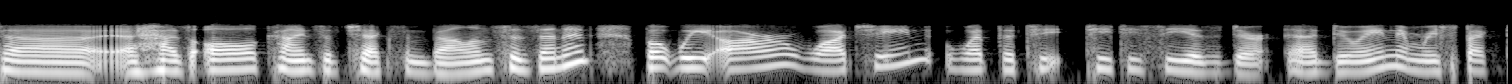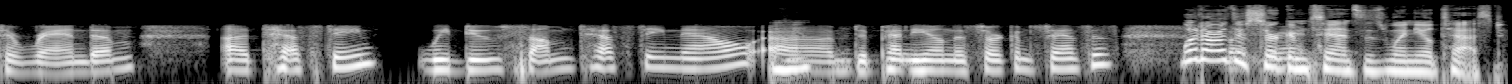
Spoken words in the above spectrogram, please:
uh, has all kinds of checks and balances in it, but we are watching what the T- TTC is do- uh, doing in respect to random uh, testing. We do some testing now, uh, depending on the circumstances. What are the But ran- circumstances when you'll test?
